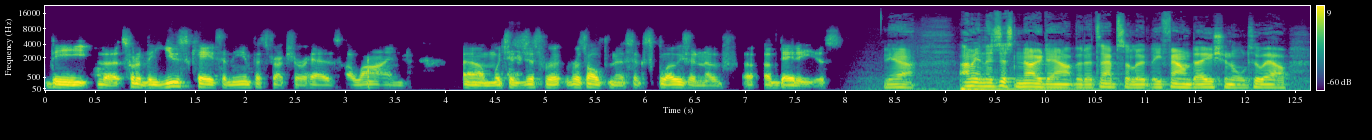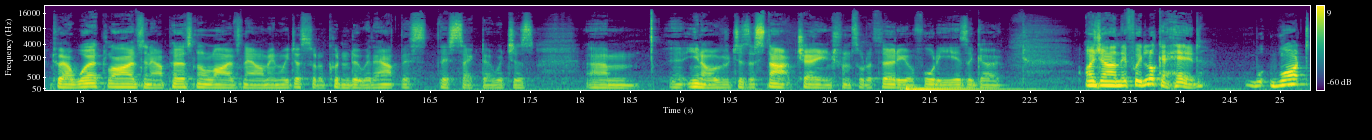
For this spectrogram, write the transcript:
the the sort of the use case and the infrastructure has aligned um, which has just re- resulted in this explosion of of data use yeah I mean, there's just no doubt that it's absolutely foundational to our to our work lives and our personal lives now. I mean, we just sort of couldn't do without this this sector, which is, um, you know, which is a stark change from sort of 30 or 40 years ago. Aizhan, if we look ahead, what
